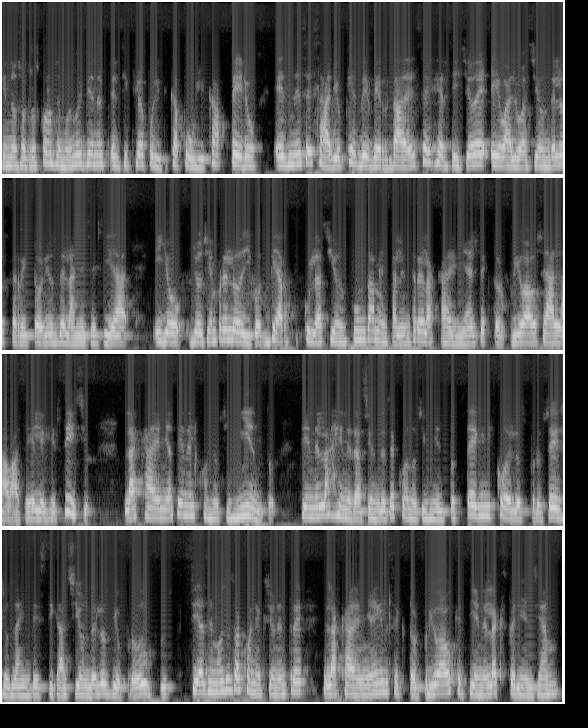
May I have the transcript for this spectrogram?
que nosotros conocemos muy bien el, ciclo de política pública, pero es necesario que de verdad ese ejercicio de evaluación de los territorios, de la necesidad y yo, yo siempre lo digo, de articulación fundamental entre la academia y el sector privado, sea, la base del ejercicio. La academia tiene el conocimiento, tiene la generación de ese conocimiento técnico de los procesos, la investigación de los bioproductos. Si hacemos esa conexión entre la academia y el sector privado que tiene la experiencia en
